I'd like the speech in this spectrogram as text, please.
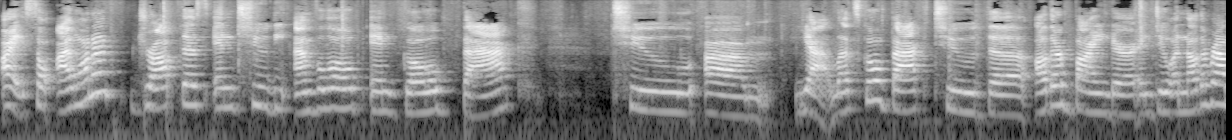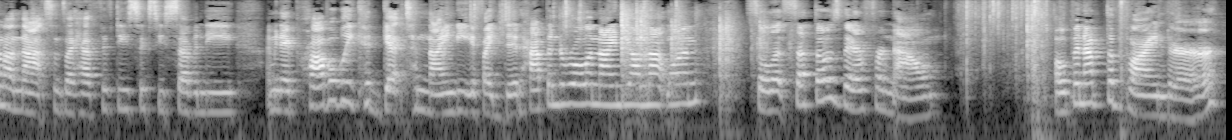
All right, so I want to drop this into the envelope and go back to, um, yeah, let's go back to the other binder and do another round on that since I have 50, 60, 70. I mean, I probably could get to 90 if I did happen to roll a 90 on that one. So let's set those there for now. Open up the binder.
